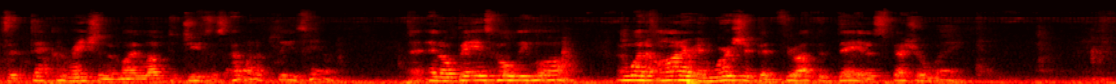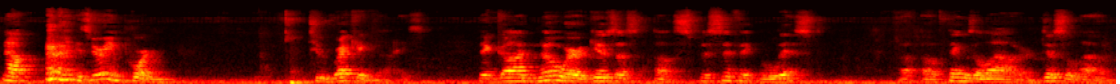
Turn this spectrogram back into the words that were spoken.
is a declaration of my love to Jesus. I want to please Him and, and obey His holy law. I want to honor and worship Him throughout the day in a special way. Now, it's very important to recognize that God nowhere gives us a specific list uh, of things allowed or disallowed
